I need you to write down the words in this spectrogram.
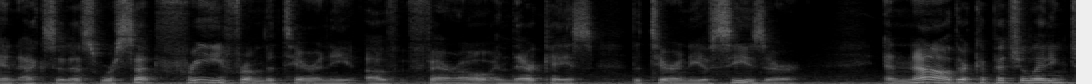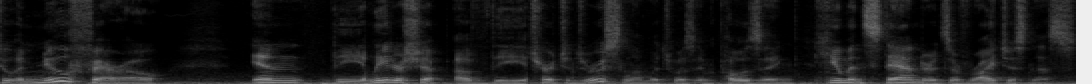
in Exodus, were set free from the tyranny of Pharaoh, in their case, the tyranny of Caesar. And now they're capitulating to a new Pharaoh in the leadership of the church in Jerusalem, which was imposing human standards of righteousness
